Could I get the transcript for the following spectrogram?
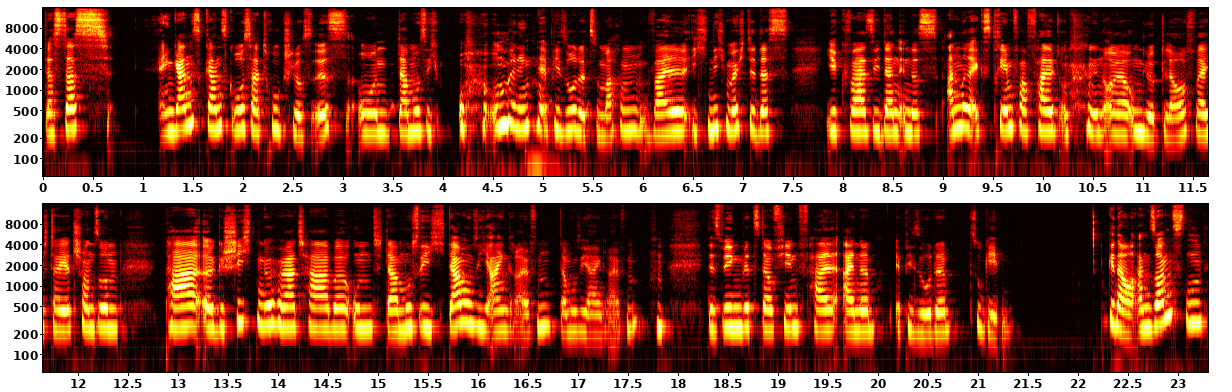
dass das ein ganz, ganz großer Trugschluss ist. Und da muss ich unbedingt eine Episode zu machen, weil ich nicht möchte, dass ihr quasi dann in das andere Extrem verfallt und in euer Unglück lauft, weil ich da jetzt schon so ein paar äh, Geschichten gehört habe und da muss ich, da muss ich eingreifen, da muss ich eingreifen. Deswegen wird es da auf jeden Fall eine Episode zu geben. Genau, ansonsten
